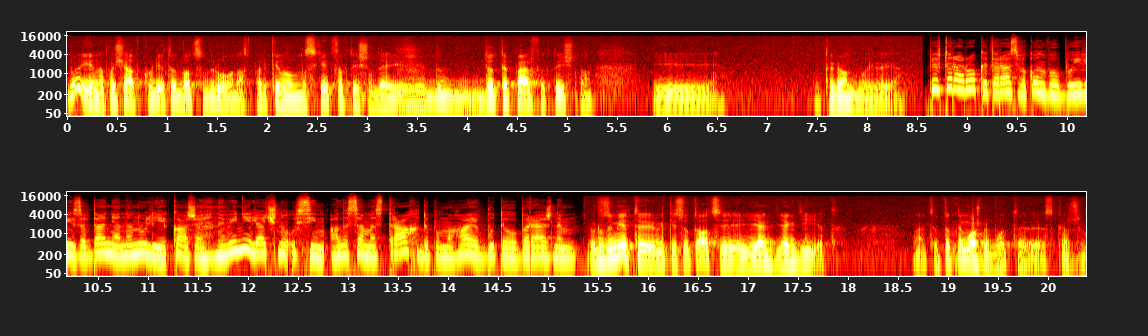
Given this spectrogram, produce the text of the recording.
Ну і на початку літа 22-го нас перекинули на схід, фактично, де і дотепер фактично і батальйон воює. Півтора роки Тарас виконував бойові завдання на нулі. Каже, на війні лячно усім, але саме страх допомагає бути обережним. розуміти, в якій ситуації як, як діяти. Тут не можна бути, скажімо,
